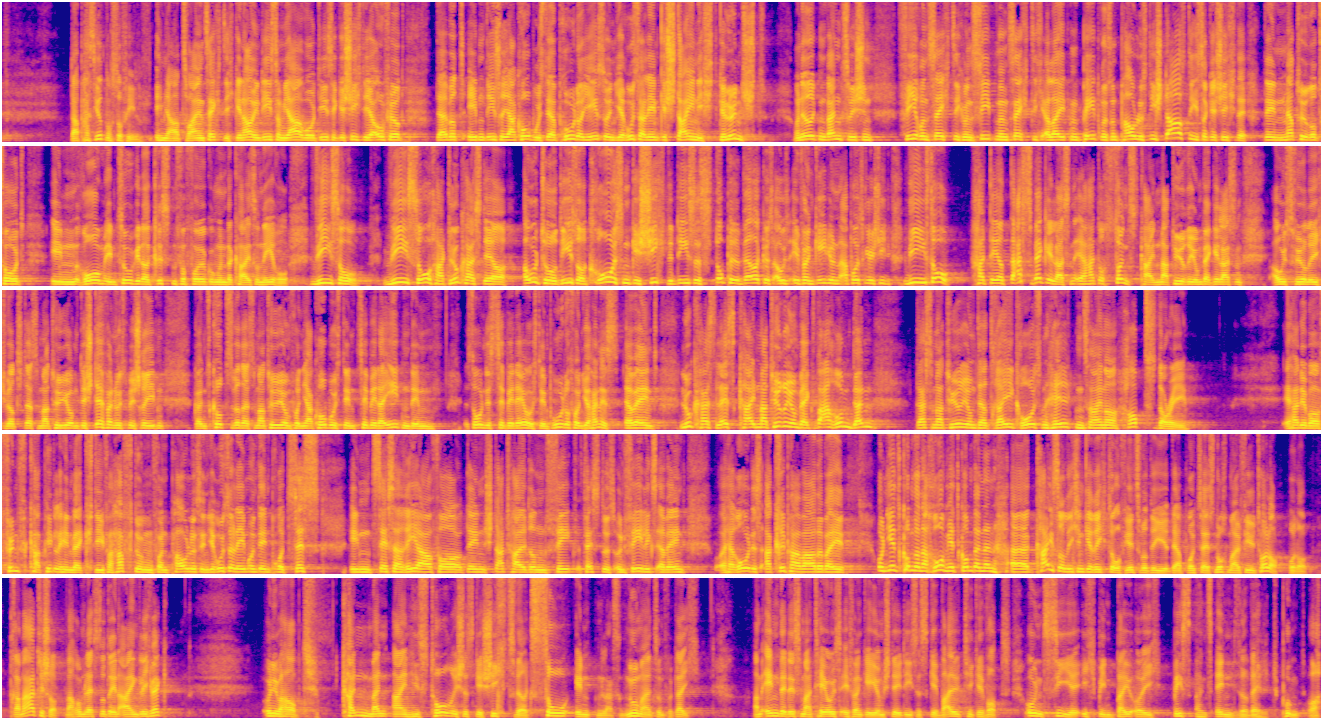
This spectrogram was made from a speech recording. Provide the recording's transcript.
da passiert noch so viel. Im Jahr 62, genau in diesem Jahr, wo diese Geschichte hier aufhört, da wird eben dieser Jakobus, der Bruder Jesu in Jerusalem, gesteinigt, gelünscht. Und irgendwann zwischen 64 und 67 erleiden Petrus und Paulus die Stars dieser Geschichte den Märtyrertod in Rom im Zuge der Christenverfolgung und der Kaiser Nero. Wieso? Wieso hat Lukas, der Autor dieser großen Geschichte, dieses Doppelwerkes aus Evangelium und Apostelgeschichte, wieso hat er das weggelassen? Er hat doch sonst kein Martyrium weggelassen. Ausführlich wird das Martyrium des Stephanus beschrieben. Ganz kurz wird das Martyrium von Jakobus, dem Zebedaiden, dem Sohn des Zebedäus, dem Bruder von Johannes, erwähnt. Lukas lässt kein Martyrium weg. Warum dann das Martyrium der drei großen Helden seiner Hauptstory? Er hat über fünf Kapitel hinweg die Verhaftung von Paulus in Jerusalem und den Prozess in Caesarea vor den Statthaltern Festus und Felix erwähnt. Herodes Agrippa war dabei. Und jetzt kommt er nach Rom, jetzt kommt er an den äh, kaiserlichen Gerichtshof. Jetzt wird die, der Prozess noch mal viel toller oder dramatischer. Warum lässt er den eigentlich weg? Und überhaupt, kann man ein historisches Geschichtswerk so enden lassen? Nur mal zum Vergleich. Am Ende des Matthäusevangeliums steht dieses gewaltige Wort. Und siehe, ich bin bei euch bis ans Ende der Welt. Punkt. Oh,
